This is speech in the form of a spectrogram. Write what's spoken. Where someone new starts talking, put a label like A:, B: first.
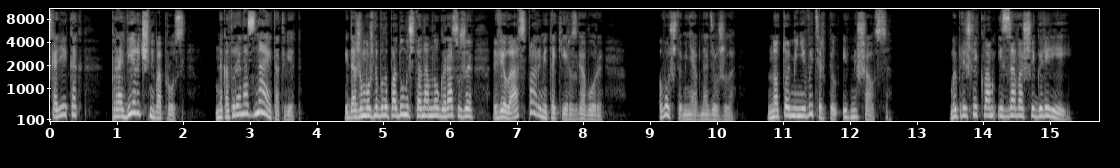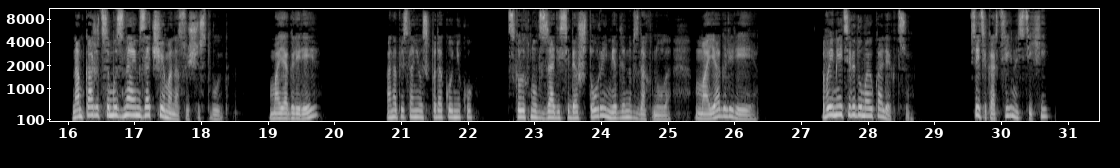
A: скорее как проверочный вопрос, на который она знает ответ. И даже можно было подумать, что она много раз уже вела с парами такие разговоры. Вот что меня обнадежило. Но Томми не вытерпел и вмешался. «Мы пришли к вам из-за вашей галереи. Нам кажется, мы знаем, зачем она существует. Моя галерея?» Она прислонилась к подоконнику, сколыхнув сзади себя шторы и медленно вздохнула. «Моя галерея. Вы имеете в виду мою коллекцию? Все эти картины, стихи,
